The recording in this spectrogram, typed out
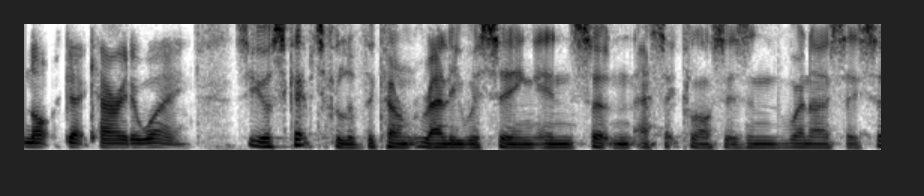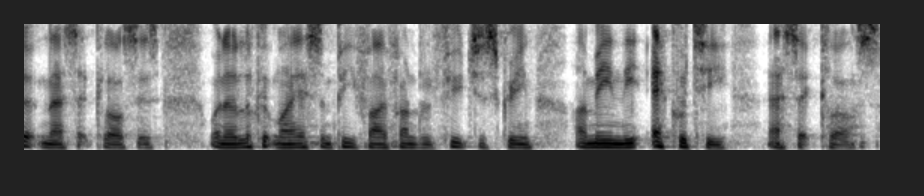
not get carried away. So you're sceptical of the current rally we're seeing in certain asset classes, and when I say certain asset classes, when I look at my S&P 500 future screen, I mean the equity asset class.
